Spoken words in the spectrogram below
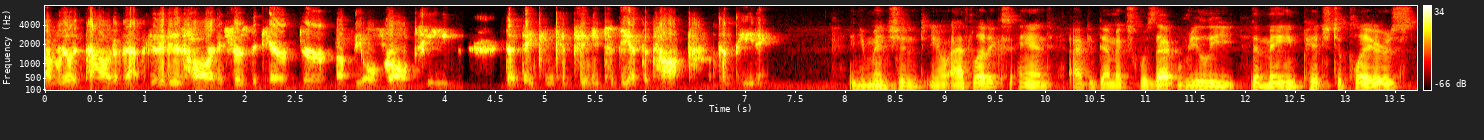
I'm really proud of that because it is hard. It shows the character of the overall team that they can continue to be at the top competing. And you mentioned, you know, athletics and academics. Was that really the main pitch to players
